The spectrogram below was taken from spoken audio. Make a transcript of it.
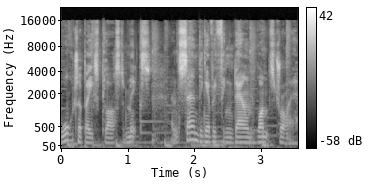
water-based plaster mix and sanding everything down once dry.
